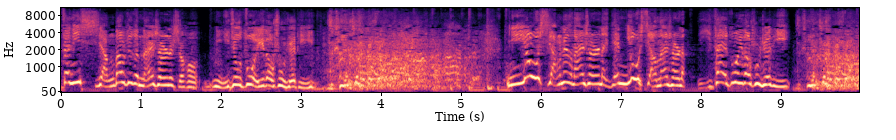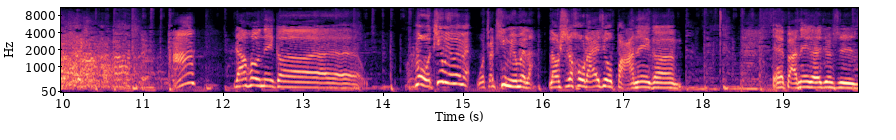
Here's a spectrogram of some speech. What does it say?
在你想到这个男生的时候，你就做一道数学题。你又想这个男生哪天你又想男生了，你再做一道数学题，啊，然后那个问我听明白没？我这听明白了。老师后来就把那个，呃，把那个就是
